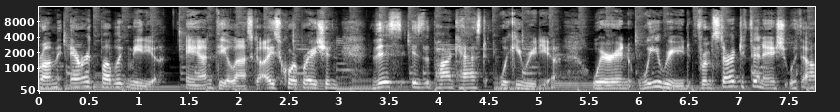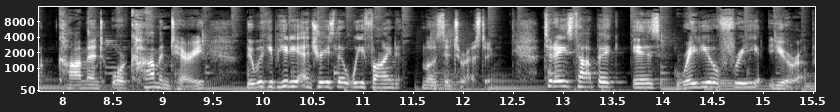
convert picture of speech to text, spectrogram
From Eric Public Media and the Alaska Ice Corporation, this is the podcast Wikireadia, wherein we read from start to finish without comment or commentary the Wikipedia entries that we find most interesting. Today's topic is Radio Free Europe.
